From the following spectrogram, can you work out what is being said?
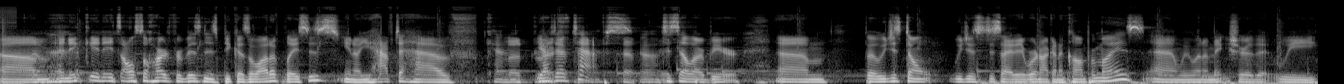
Um, and it, it, it's also hard for business because a lot of places, you know, you have to have Can. You have to have taps tap. to sell our beer. Um, but we just don't. We just decided we're not going to compromise, and we want to make sure that we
